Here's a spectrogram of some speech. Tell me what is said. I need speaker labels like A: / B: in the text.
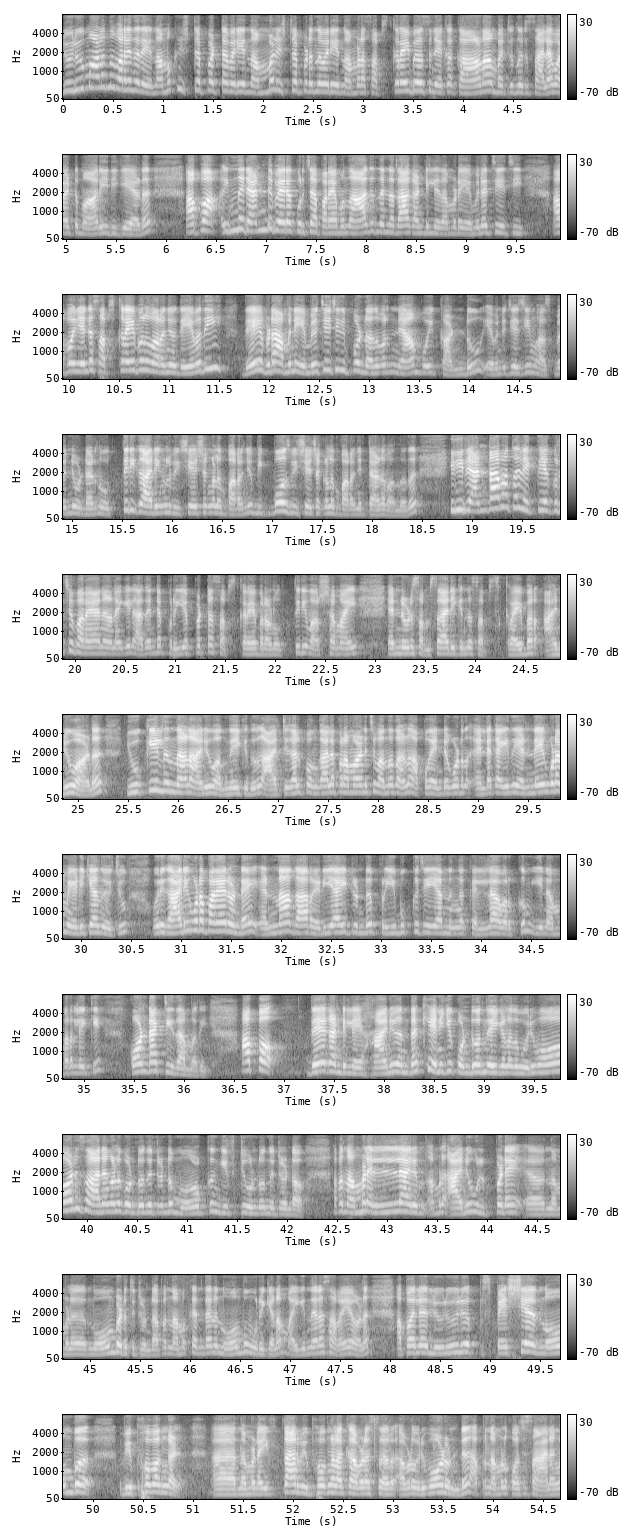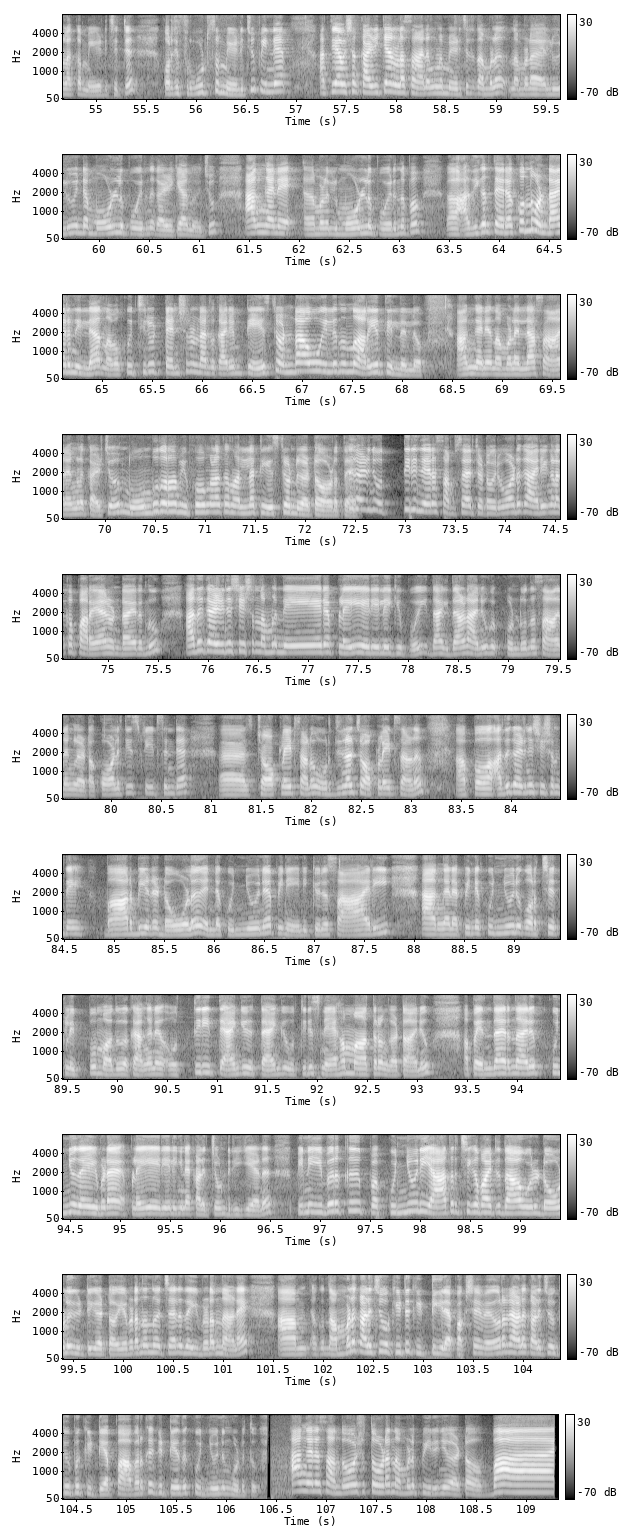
A: Lulu mall എന്ന് പറയുന്നത് നമുക്ക് ഇഷ്ടപ്പെട്ടവരെ നമ്മൾ ഇഷ്ടപ്പെടുന്നവരെ നമ്മുടെ സബ്സ്ക്രൈബേഴ്സിനെയൊക്കെ കാണാൻ പറ്റുന്ന ഒരു സ്ഥലമായിട്ട് മാറിയിരിക്കുകയാണ്. അപ്പൊ ഇന്ന് രണ്ടുപേരെ കുറിച്ചാണ് പറയാൻ പോകുന്നത്. ആദ്യം തന്നെ അതാ കണ്ടില്ലേ നമ്മുടെ യമുന ചേച്ചി. അപ്പോൾ എന്റെ സബ്സ്ക്രൈബർ പറഞ്ഞു ദേവതി ദേ ഇവിടെ അമ്മനെ യമുന ചേച്ചി നിൽപ്പുണ്ട് അത് പറഞ്ഞ് ഞാൻ പോയി കണ്ടു. യമുന ചേച്ചിയും ഹസ്ബൻഡും ഉണ്ടായിരുന്നു. ഒത്തിരി കാര്യങ്ങൾ വിശേഷങ്ങളും പറഞ്ഞു. ബിഗ് ബോസ് വിശേഷങ്ങളും പറഞ്ഞിട്ടാണ് വന്നത്. ഇനി രണ്ടാമത്തെ വ്യക്തിയെ വ്യക്തിയെക്കുറിച്ച് പറയാനാണെങ്കിൽ അതെന്റെ പ്രിയപ്പെട്ട സബ്സ്ക്രൈബറാണ് ഒത്തിരി വർഷമായി എന്നോട് സംസാരിക്കുന്ന സബ്സ്ക്രൈബർ അനു ആണ്. യു കെയിൽ നിന്നാണ് അനു വന്നേക്കുന്നത്. ആറ്റുകാൽ പൊങ്കാല പ്രമാണിച്ച് വന്നതാണ്. അപ്പോൾ എന്റെ കൂടെ എന്റെ കയ്യിൽ എണ്ണയും കൂടെ മേടിക്കാന്ന് വെച്ചു. ഒരു കാര്യം കൂടെ പറയാനുണ്ട് എണ്ണ ദാ റെഡി ആയിട്ടുണ്ട്. പ്രീ ബുക്ക് ചെയ്യാൻ നിങ്ങൾക്ക് എല്ലാവർക്കും ഈ നമ്പറിലേക്ക് കോൺടാക്ട് ചെയ്താൽ മതി. അപ്പോൾ ദേ കണ്ടില്ലേ ഹനു എന്തൊക്കെ എനിക്ക് കൊണ്ടുവന്നിരിക്കുന്നത്. ഒരുപാട് സാധനങ്ങൾ കൊണ്ടുവന്നിട്ടുണ്ട് മോൾക്കും ഗിഫ്റ്റ് കൊണ്ടുവന്നിട്ടുണ്ടോ. അപ്പോൾ നമ്മളെല്ലാവരും നമ്മൾ അനു ഉൾപ്പെടെ നമ്മൾ നോമ്പ് എടുത്തിട്ടുണ്ട് അപ്പം നമുക്ക് എന്തായാലും നോമ്പ് മുറിക്കണം. വൈകുന്നേരം സമയമാണ്. അപ്പോൾ അതിൽ ലുലുലു സ്പെഷ്യൽ നോമ്പ് വിഭവങ്ങൾ നമ്മുടെ ഇഫ്താർ വിഭവങ്ങളൊക്കെ അവിടെ സെർ അവിടെ ഒരുപാടുണ്ട്. അപ്പം നമ്മൾ കുറച്ച് സാധനങ്ങളൊക്കെ മേടിച്ചിട്ട് കുറച്ച് ഫ്രൂട്ട്സും മേടിച്ചു. പിന്നെ അത്യാവശ്യം കഴിക്കാനുള്ള സാധനങ്ങൾ മേടിച്ചിട്ട് നമ്മൾ നമ്മുടെ ലുലുവിന്റെ മുകളിൽ പോയിരുന്ന് കഴിക്കാമെന്ന് വെച്ചു. അങ്ങനെ നമ്മൾ മുകളിൽ പോയിരുന്നപ്പം അപ്പം അധികം തിരക്കൊന്നും ഉണ്ടായിരുന്നില്ല. നമുക്ക് ഇച്ചിരി ടെൻഷൻ ഉണ്ടായിരുന്നു. കാര്യം ടേസ്റ്റ് ഉണ്ടാവുമോ ഇല്ലെന്നൊന്നും അറിയത്തില്ലല്ലോ. അങ്ങനെ നമ്മൾ എല്ലാ സാധനങ്ങളും കഴിച്ചു. നോമ്പ് തുറ വിഭവങ്ങളൊക്കെ നല്ല ടേസ്റ്റ് ഉണ്ട് കേട്ടോ അവിടുത്തെ. കഴിഞ്ഞ് ഒത്തിരി നേരം സംസാരിച്ചോട്ടോ ഒരുപാട് കാര്യങ്ങളൊക്കെ പറയാനുണ്ടായിരുന്നു. അത് കഴിഞ്ഞ ശേഷം നമ്മൾ നേരെ പ്ലേ ഏരിയയിലേക്ക് പോയി. ഇതാ ഇതാണ് അനു കൊണ്ടുവന്ന സാധനങ്ങൾ കേട്ടോ. ക്വാളിറ്റി സ്ട്രീറ്റ്സിന്റെ ചോക്ലേറ്റ്സ് ആണ്. ഒറിജിനൽ ചോക്ലേറ്റ്സ് ആണ്. അപ്പോൾ അത് കഴിഞ്ഞ ശേഷം ദേ ബാർബിയുടെ ഡോൾ എന്റെ കുഞ്ഞുവിന് പിന്നെ എനിക്കൊരു സാരി അങ്ങനെ പിന്നെ കുഞ്ഞുവിന് കുറച്ച് ക്ലിപ്പും അതും ഒക്കെ. അങ്ങനെ ഒത്തിരി താങ്ക് യു താങ്ക് യു ഒത്തിരി സ്നേഹം മാത്രം കേട്ടോ അനു. അപ്പോൾ എന്തായിരുന്നാലും കുഞ്ഞു ദേ ഇവിടെ പ്ലേ ഏരിയയിൽ ഇങ്ങനെ കളിച്ചുകൊണ്ടിരിക്കുകയാണ് പിന്നെ ഇവർക്ക് കുഞ്ഞുവിന് യാദൃച്ഛികമായിട്ട് ഇതാ ഒരു ഡോൾ കിട്ടി കേട്ടോ. എവിടെ നിന്ന് വെച്ചാൽ ഇത് ഇവിടെ നിന്നാണേ നമ്മൾ കളിച്ചു നോക്കിയിട്ട് കിട്ടിയില്ല. പക്ഷേ വേറൊരാൾ കളിച്ചു നോക്കിയപ്പോൾ കിട്ടി. അപ്പോൾ അവർക്ക് കിട്ടിയത് കുഞ്ഞുവിനും കൊടുത്തു. അങ്ങനെ സന്തോഷത്തോടെ നമ്മൾ പിരിഞ്ഞു കേട്ടോ. ബൈ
